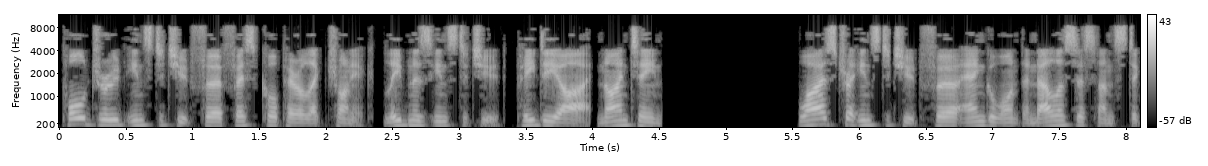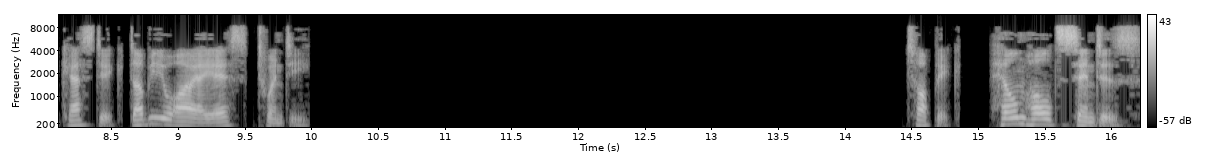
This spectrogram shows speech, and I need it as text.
Paul Drude Institute für Festkörperelektronik, Leibniz Institute PDI 19 Weierstrass Institute für Angewandte Analysis und Stochastik WIAS 20 Topic Helmholtz Centers.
